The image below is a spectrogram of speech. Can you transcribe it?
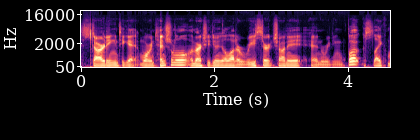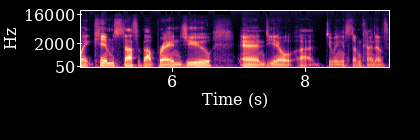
starting to get more intentional i'm actually doing a lot of research on it and reading books like mike kim's stuff about brand you and you know uh, doing some kind of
